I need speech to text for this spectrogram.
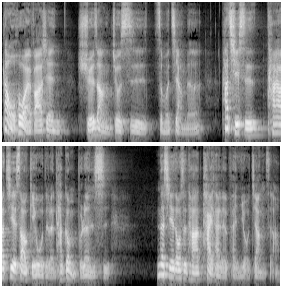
但我后来发现，学长就是怎么讲呢？他其实他要介绍给我的人，他根本不认识，那些都是他太太的朋友这样子啊。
